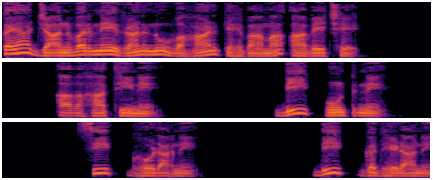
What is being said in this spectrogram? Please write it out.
કયા જાનવરને રણનું વહાણ કહેવામાં આવે છે અ હાથીને બી ઊંટને સી ઘોડાને ડી ગધેડાને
